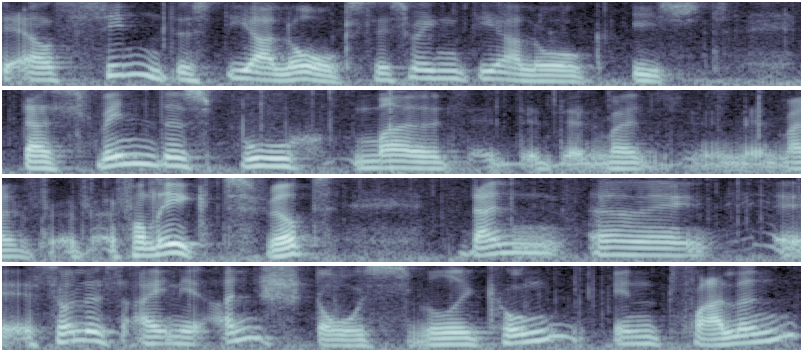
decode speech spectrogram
der Sinn des Dialogs, deswegen Dialog ist, dass wenn das Buch mal, mal, mal verlegt wird, dann äh, äh, soll es eine Anstoßwirkung entfallen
